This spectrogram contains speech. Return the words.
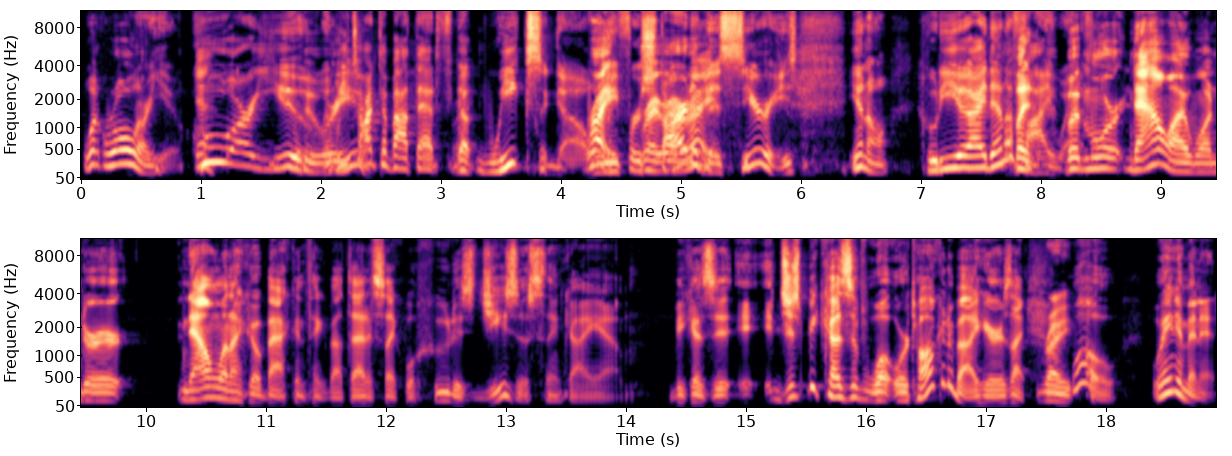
what role are you? Who are you? Who are we you? talked about that uh, weeks ago when we first right, right, started right. this series, you know, who do you identify but with? but more now I wonder now when I go back and think about that it's like well who does Jesus think I am because it- it- just because of what we're talking about here is like Right. whoa wait a minute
